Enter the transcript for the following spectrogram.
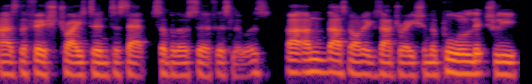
as the fish tries to intercept some of those surface lures. Uh, and that's not exaggeration. The pool literally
